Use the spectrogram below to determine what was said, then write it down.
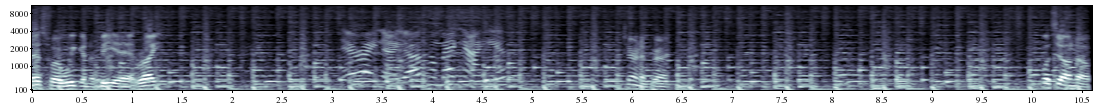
That's where we're going to be at, right? All right now, y'all come back out here. Turn it, parent. What y'all know?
